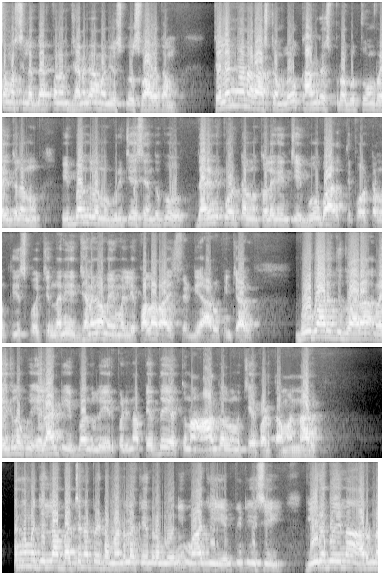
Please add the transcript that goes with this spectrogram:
సమస్యల దర్పణం జనగామ న్యూస్కు స్వాగతం. తెలంగాణ రాష్ట్రంలో కాంగ్రెస్ ప్రభుత్వం రైతులను ఇబ్బందులను గురిచేసేందుకు ధరణి పోర్టల్ను తొలగించి భూభారతి పోర్టల్ను తీసుకొచ్చిందని జనగామ ఎమ్మెల్యే పల్లా రెడ్డి ఆరోపించారు. భూభారతి ద్వారా రైతులకు ఎలాంటి ఇబ్బందులు ఏర్పడినా పెద్ద ఎత్తున ఆందోళనలు చేపడతామన్నారు. జనగామ జిల్లా బచ్చనపేట మండల కేంద్రంలోని మాజీ ఎంపీటీసీ గీరబోయిన అరుణ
